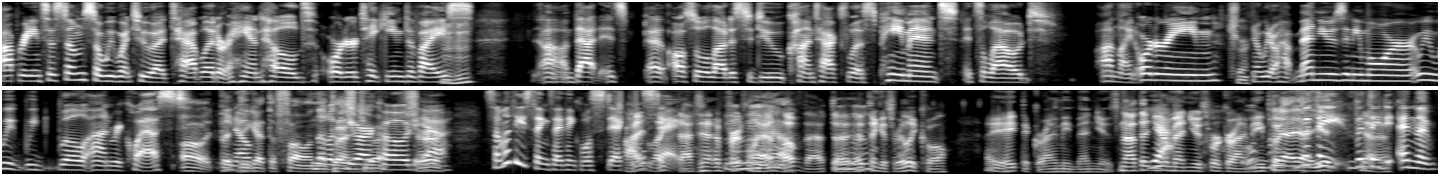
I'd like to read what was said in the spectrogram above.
operating systems, so we went to a tablet or a handheld order taking device. Mm-hmm. Um, that is uh, also allowed us to do contactless payment. It's allowed online ordering. Sure. You know, we don't have menus anymore. We we, we will on request. Oh, but you know, you got the phone, little that QR, code. Sure. Yeah. Some of these things I think will stick and I stay. like that. Personally, I love that. Uh, I think it's really cool. I hate the grimy menus. Not that Mm-hmm. Yeah. your menus were grimy, But, but Yeah, yeah, but they, but yeah. they, and the,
